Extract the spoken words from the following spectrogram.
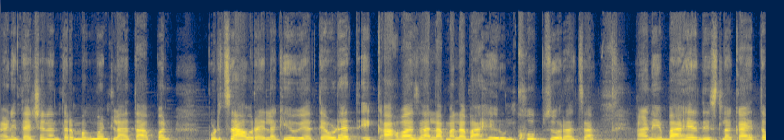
आणि त्याच्यानंतर मग म्हटलं आता आपण पुढचं आवरायला घेऊया. तेवढ्यात एक आवाज आला मला बाहेरून खूप जोराचा. आणि बाहेर दिसलं काय तर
